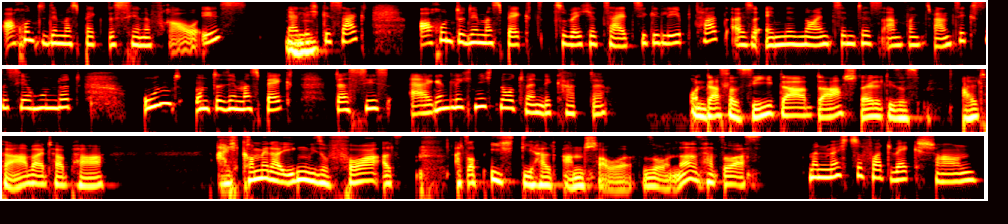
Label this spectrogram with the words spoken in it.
auch unter dem Aspekt, dass sie eine Frau ist, ehrlich mhm. gesagt. Auch unter dem Aspekt, zu welcher Zeit sie gelebt hat, also Ende 19., Anfang 20. Jahrhundert. Und unter dem Aspekt, dass sie es eigentlich nicht notwendig hatte. Und das, was sie da darstellt, dieses alte Arbeiterpaar, ah, ich komme mir da irgendwie so vor, als, als ob ich die halt anschaue. So, ne? Das hat sowas. Man möchte sofort wegschauen.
